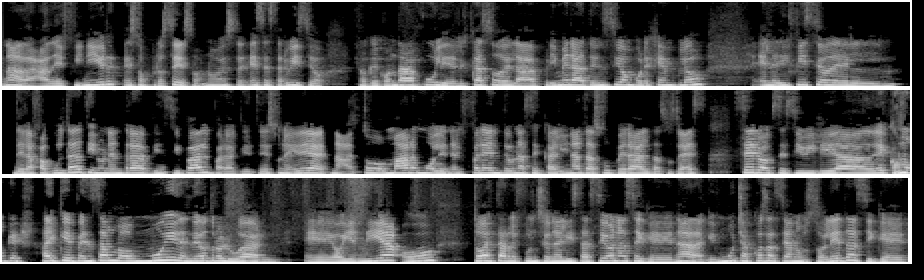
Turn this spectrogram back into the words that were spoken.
nada, a definir esos procesos, ¿no? Ese, ese servicio. Lo que contaba Juli, el caso de la primera atención, por ejemplo, el edificio del, de la facultad tiene una entrada principal, para que te des una idea, nada, es todo mármol en el frente, unas escalinatas súper altas, o sea, es cero accesibilidad, es como que hay que pensarlo muy desde otro lugar eh, hoy en día, o toda esta refuncionalización hace que nada, que muchas cosas sean obsoletas y que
